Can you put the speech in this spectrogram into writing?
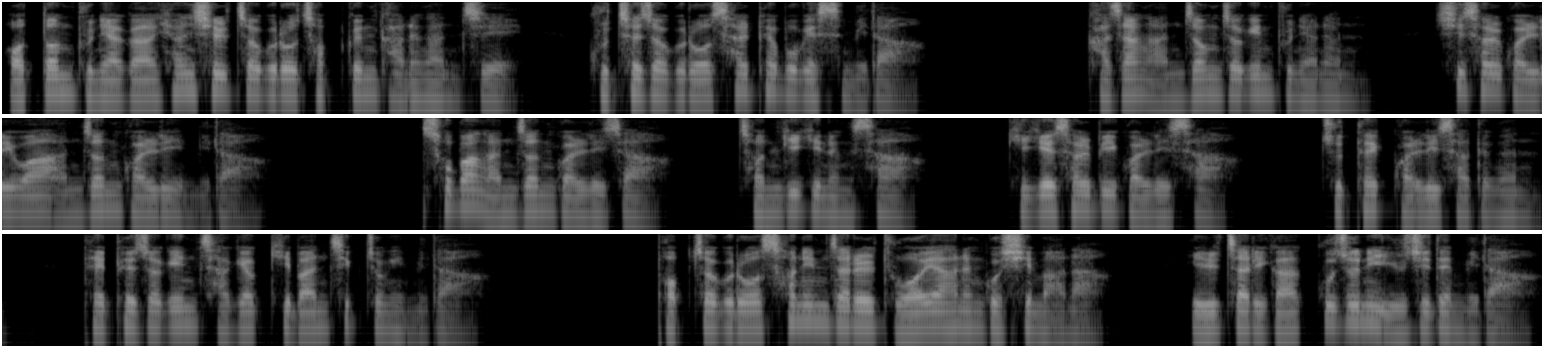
어떤 분야가 현실적으로 접근 가능한지 구체적으로 살펴보겠습니다. 가장 안정적인 분야는 시설 관리와 안전 관리입니다. 소방 안전 관리자, 전기 기능사, 기계 설비 관리사, 주택 관리사 등은 대표적인 자격 기반 직종입니다. 법적으로 선임자를 두어야 하는 곳이 많아 일자리가 꾸준히 유지됩니다.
